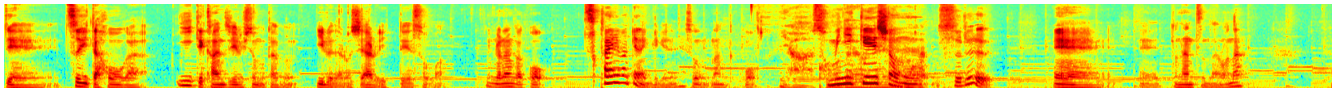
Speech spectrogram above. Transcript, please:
でついた方がいいって感じる人も多分いるだろうしある一定層は。なんかなんかこう使い分けなきゃいけないね。そのなんかこういやーコミュニケーションをする、えーえーっとなんつうんだろうな。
